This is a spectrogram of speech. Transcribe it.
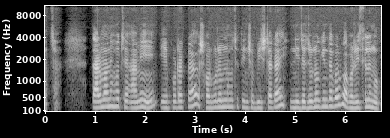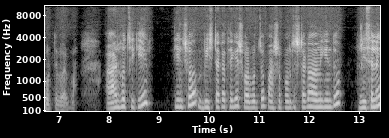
আচ্ছা তার মানে হচ্ছে আমি এই প্রোডাক্টটা সর্বনিম্ন হচ্ছে তিনশো বিশ টাকায় নিজের জন্য কিনতে পারব, আবার রিসেলিংও করতে পারব। আর হচ্ছে কি, তিনশো বিশ টাকা থেকে সর্বোচ্চ পাঁচশো পঞ্চাশ টাকাও আমি কিন্তু রিসেলিং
